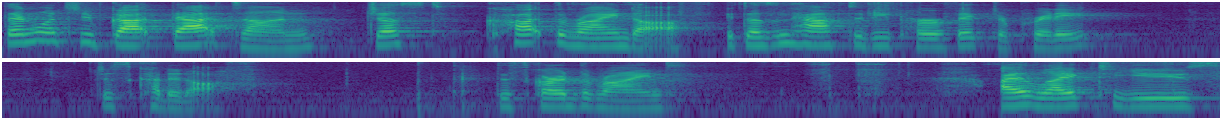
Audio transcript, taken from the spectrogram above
Then once you've got that done, just cut the rind off. It doesn't have to be perfect or pretty. Just cut it off. Discard the rind. I like to use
